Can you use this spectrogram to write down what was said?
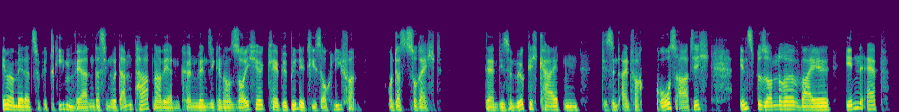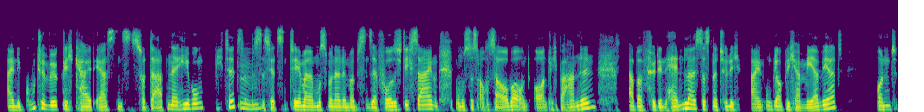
immer mehr dazu getrieben werden, dass sie nur dann Partner werden können, wenn sie genau solche Capabilities auch liefern. Und das zu Recht. Denn diese Möglichkeiten, die sind einfach großartig, insbesondere weil In-App eine gute Möglichkeit erstens zur Datenerhebung bietet. Mhm. Das ist jetzt ein Thema, da muss man dann immer ein bisschen sehr vorsichtig sein. Man muss das auch sauber und ordentlich behandeln. Aber für den Händler ist das natürlich ein unglaublicher Mehrwert. Und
